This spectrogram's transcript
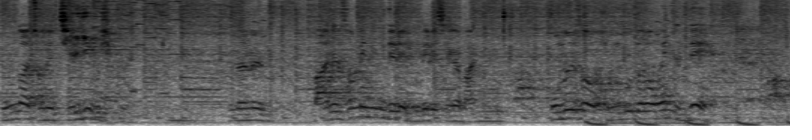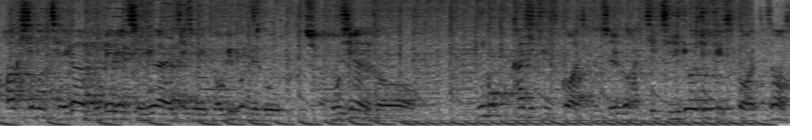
뭔가 저는 즐기고 싶어요. 왜냐면 많은 선배님들의 무대를 제가 많이 보면서 공부도 하고 했는데 확실히 제가 무대를 즐겨야지 저희 더비분들도 보시면서 행복하실 수 있을 것 같아서 즐거 같이 즐겨줄 수 있을 것 같아서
